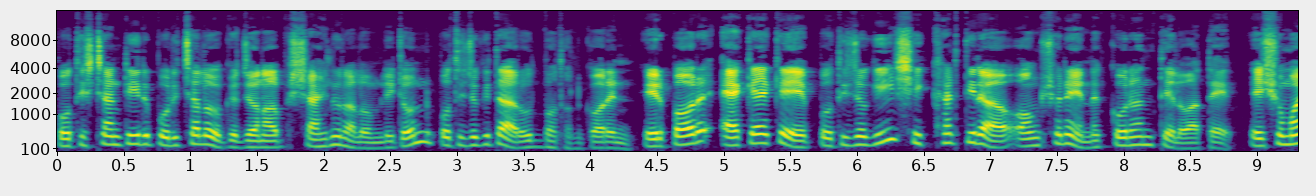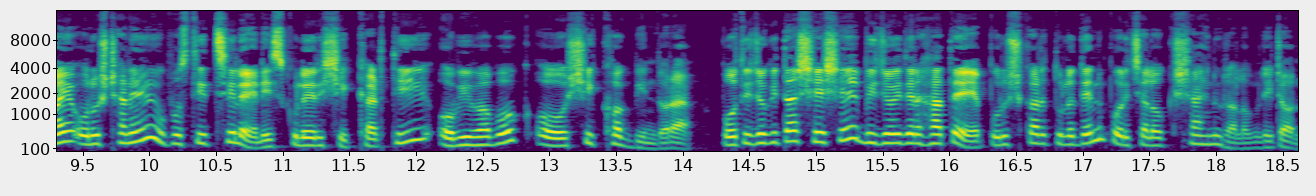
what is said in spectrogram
প্রতিষ্ঠানটির পরিচালক জনাব শাহিনুর আলম লিটন প্রতিযোগিতার উদ্বোধন করেন। এরপর একে একে প্রতিযোগী শিক্ষার্থীরা অংশ নেন কোরআন তেলোয়াতে। এ সময় অনুষ্ঠানে উপস্থিত ছিলেন স্কুলের শিক্ষার্থী, অভিভাবক ও শিক্ষকবৃন্দরা। প্রতিযোগিতা শেষে বিজয়ীদের হাতে পুরস্কার তুলে দেন পরিচালক শাহিনুর আলম লিটন।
